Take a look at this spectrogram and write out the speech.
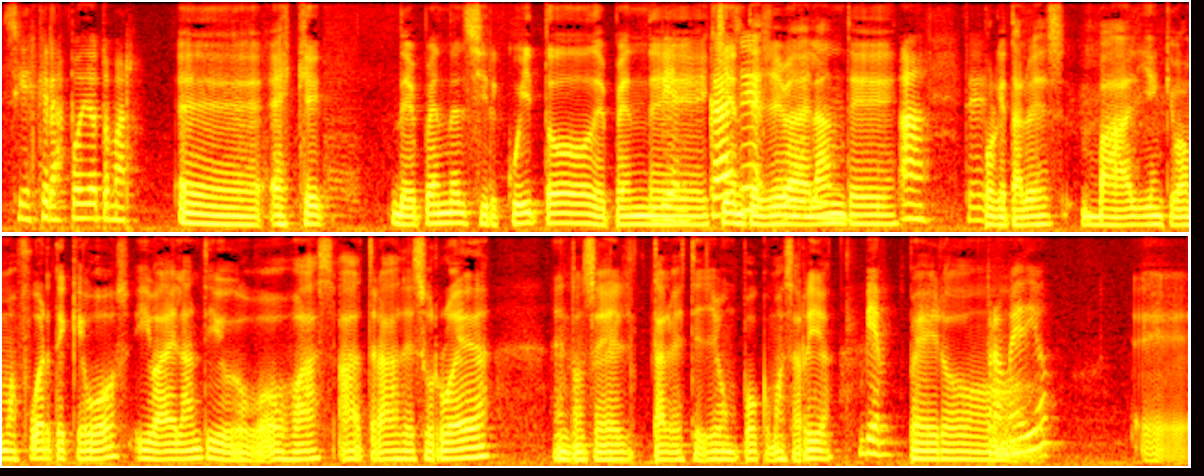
Si es que la has podido tomar. Eh, es que depende del circuito, depende Bien, quién te lleve un- adelante. Ah, te- Porque tal vez va alguien que va más fuerte que vos y va adelante y vos vas atrás de su rueda. Entonces él tal vez te lleva un poco más arriba. bien. Pero... ¿Promedio? eh,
